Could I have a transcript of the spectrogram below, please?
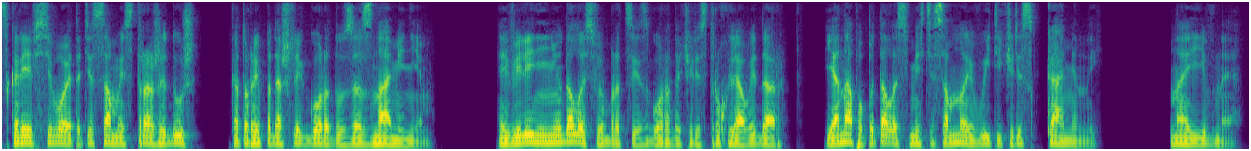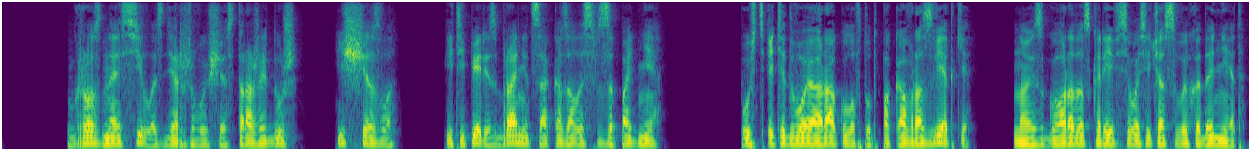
Скорее всего, это те самые стражи душ, которые подошли к городу за знамением. Эвелине не удалось выбраться из города через трухлявый дар, и она попыталась вместе со мной выйти через каменный. Наивная. Грозная сила, сдерживающая стражей душ, исчезла, и теперь избранница оказалась в западне. Пусть эти двое оракулов тут пока в разведке, но из города, скорее всего, сейчас выхода нет.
